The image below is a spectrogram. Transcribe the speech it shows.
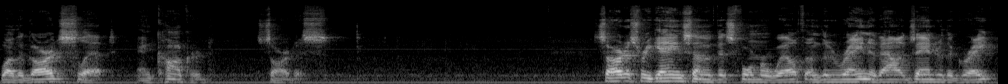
while the guards slept, and conquered Sardis. Sardis regained some of its former wealth under the reign of Alexander the Great,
